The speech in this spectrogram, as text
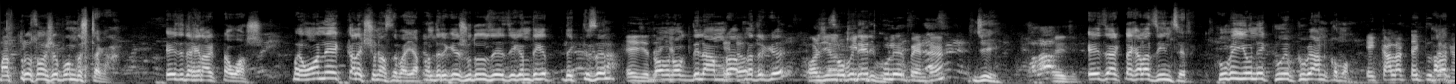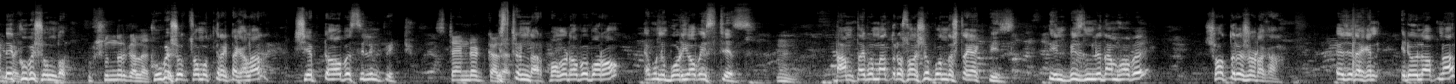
মাত্র ছয়শো পঞ্চাশ টাকা। এই যে দেখেন আরেকটা ওয়াশ ভাই অনেক কালেকশন আছে ভাই। আপনাদেরকে শুধু যে যেখান থেকে দেখতেছেন এই যে নক দিলে আমরা আপনাদেরকে অরিজিনাল কিনেট কুলের প্যান্ট হ্যাঁ? জি। এই যে। এই যে একটা কালার জিন্সের খুবই ইউনিক খুবই খুবই আনকমন এই কালারটা একটু দেখেন। খুবই সুন্দর। খুব সুন্দর কালার খুবই চমৎকার একটা কালার শেপটা হবে slim fit standard colour standard pocket হবে বড় এবং বডি হবে স্টেজ হুম। দাম থাকবে মাত্র ছয়শো পঞ্চাশ টাকা এক পিস তিন পিস নিলে দাম হবে সতেরোশো টাকা। এই যে দেখেন এটা হলো আপনার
